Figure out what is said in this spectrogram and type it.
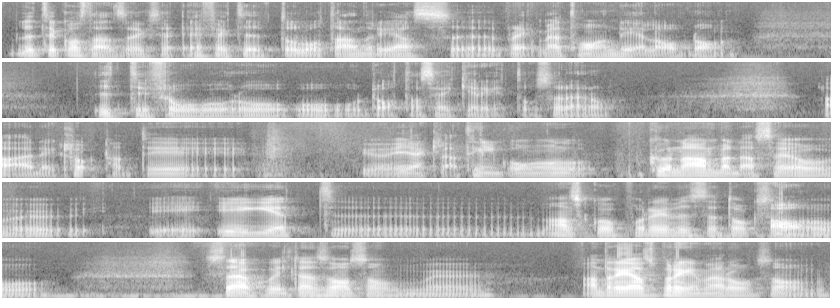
lite kostnadseffektivt att låta Andreas eh, Bremer ta en del av de IT-frågor och, och datasäkerhet och sådär. Ja, det är klart att det är en jäkla tillgång att kunna använda sig av eh, e- eget manskap på det viset också. Ja. Och Särskilt en sån som eh, Andreas Bremer då, som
